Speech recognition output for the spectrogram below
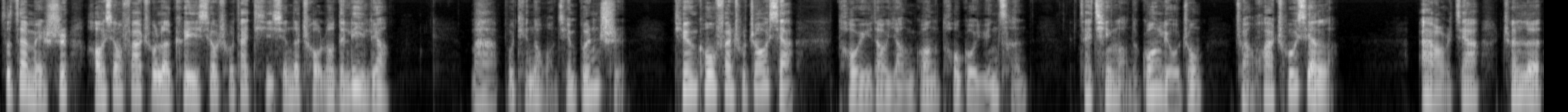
这赞美诗好像发出了可以消除他体型的丑陋的力量。马不停地往前奔驰，天空泛出朝霞，头一道阳光透过云层。在清朗的光流中转化出现了，艾尔加成了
